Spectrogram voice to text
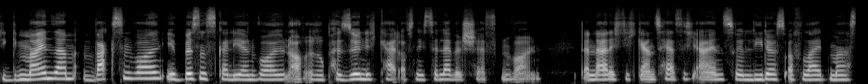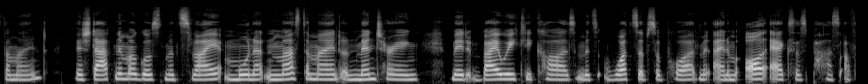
die gemeinsam wachsen wollen, ihr Business skalieren wollen und auch ihre Persönlichkeit aufs nächste Level shiften wollen dann lade ich dich ganz herzlich ein zur Leaders of Light Mastermind. Wir starten im August mit zwei Monaten Mastermind und Mentoring, mit Biweekly Calls, mit WhatsApp Support, mit einem All Access Pass auf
